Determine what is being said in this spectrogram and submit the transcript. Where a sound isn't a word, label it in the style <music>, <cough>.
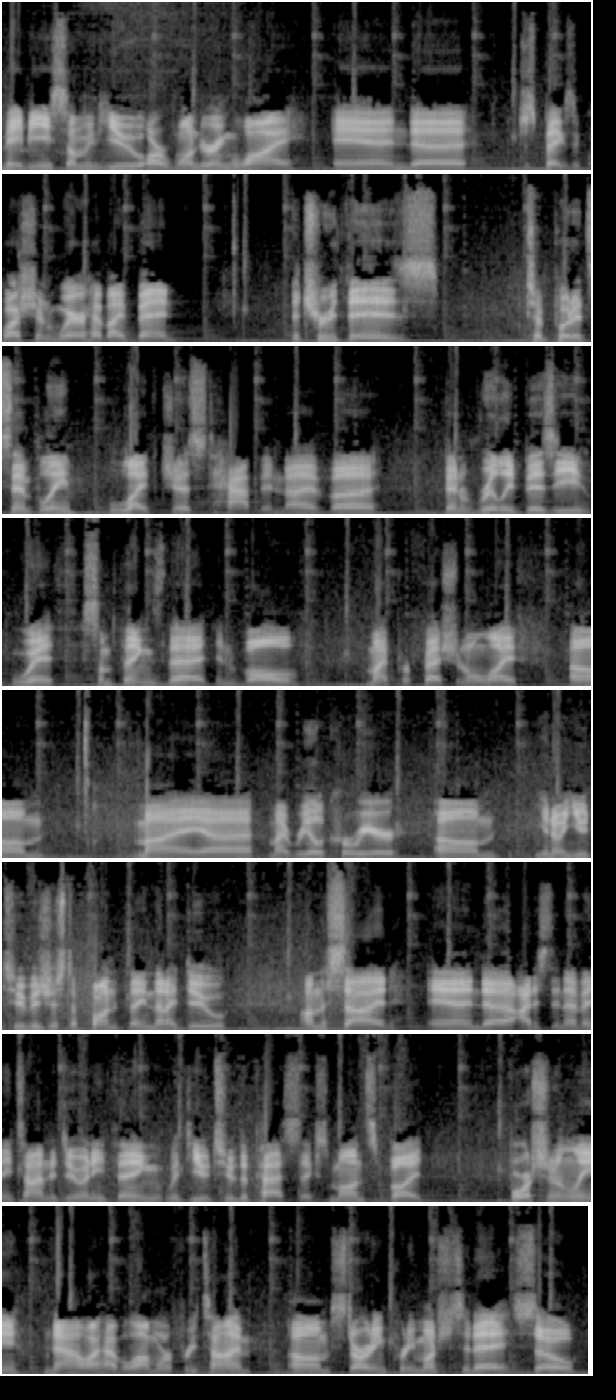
maybe some of you are wondering why, and uh, just begs the question, where have I been? The truth is, to put it simply, life just happened. I've uh, been really busy with some things that involve my professional life, um, my uh, my real career, um, you know, YouTube is just a fun thing that I do on the side. And uh, I just didn't have any time to do anything with YouTube the past six months. But fortunately, now I have a lot more free time, um, starting pretty much today. So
